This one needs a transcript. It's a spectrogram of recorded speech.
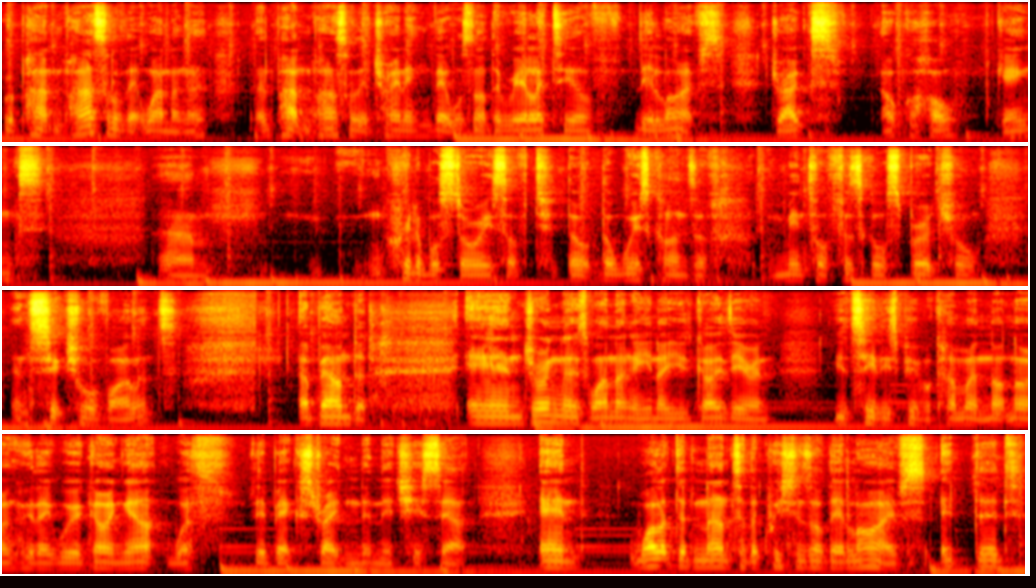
were part and parcel of that wānanga and part and parcel of that training, that was not the reality of their lives. Drugs, alcohol, gangs, um, incredible stories of t- the, the worst kinds of mental, physical, spiritual, and sexual violence abounded. And during those wānanga, you know, you'd go there and you'd see these people come in not knowing who they were, going out with their back straightened and their chests out. And while it didn't answer the questions of their lives, it did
